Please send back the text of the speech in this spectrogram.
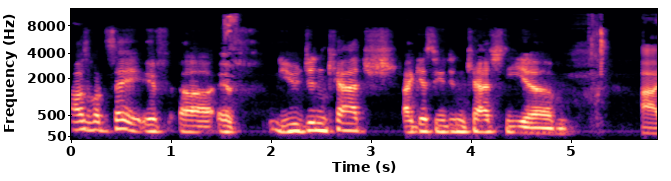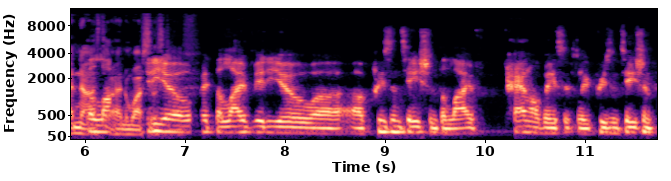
I was about to say if uh, if you didn't catch, I guess you didn't catch the um, uh, no, the I live hadn't watched video, at the live video uh, uh, presentation, the live panel basically presentation.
